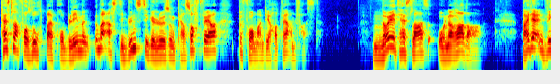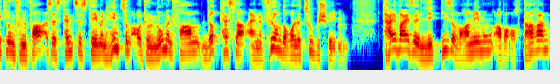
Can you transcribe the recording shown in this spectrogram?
Tesla versucht bei Problemen immer erst die günstige Lösung per Software, bevor man die Hardware anfasst. Neue Teslas ohne Radar. Bei der Entwicklung von Fahrassistenzsystemen hin zum autonomen Fahren wird Tesla eine führende Rolle zugeschrieben. Teilweise liegt diese Wahrnehmung aber auch daran,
